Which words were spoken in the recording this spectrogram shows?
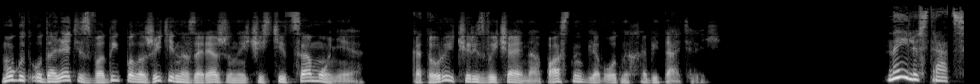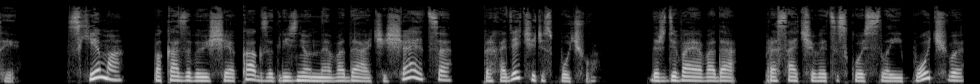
могут удалять из воды положительно заряженные частицы аммония, которые чрезвычайно опасны для водных обитателей. На иллюстрации. Схема, показывающая, как загрязненная вода очищается, проходя через почву. Дождевая вода просачивается сквозь слои почвы,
